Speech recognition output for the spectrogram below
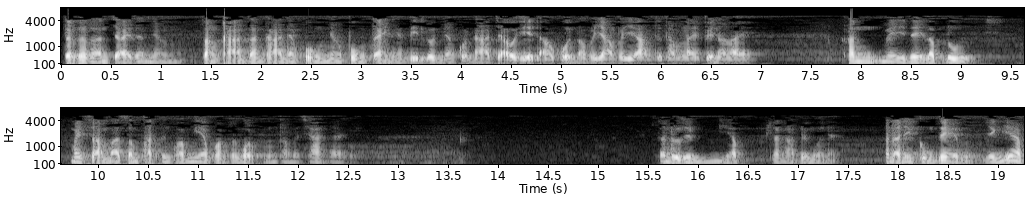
แต่ถ้าท่านใจท่านยังสังขารสังขารยังปรุงยังปรุงแต่งยังดิ้นรนยังค้นหาจะเอาเหตุเอาผลเอาพยายามพยายามจะทำอะไรเป็นอะไรท่านไม่ได้รับรู้ ไม่สามารถสัมผัสถึงความเงียบความสงบของธรรมชาติได้ท่านดูสิเงียบสงัดได้หมดเนี่ย ณะนี้กรุงเทพอย่างเงียบ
